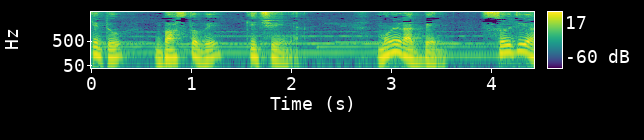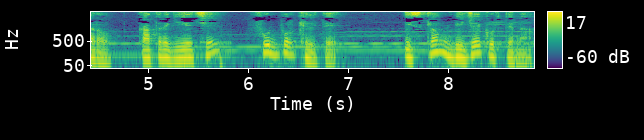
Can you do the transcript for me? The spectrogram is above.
কিন্তু বাস্তবে কিছুই না। মনে রাখবেন, সৌদি আরব কাতারে গিয়েছে ফুটবল খেলতে। ইসলাম বিজয় করতে না।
